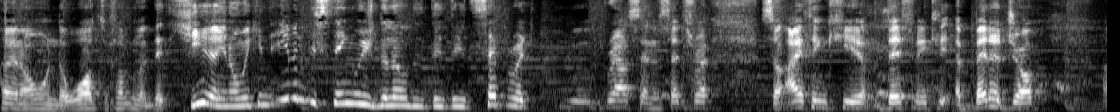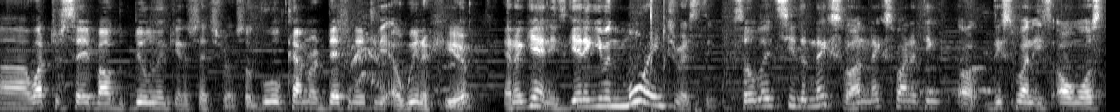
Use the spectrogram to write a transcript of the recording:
you know, in the water, something like that. Here, you know, we can even distinguish the, the, the separate grass and etc. So I think here definitely a better job uh, what to say about the building and etc. So Google Camera definitely a winner here. And again, it's getting even more interesting. So let's see the next one. Next one, I think, oh, this one is almost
